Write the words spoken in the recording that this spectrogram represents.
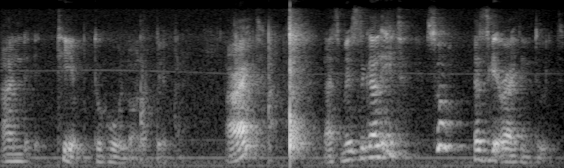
and tape to hold on the paper. Alright, that's basically it. So let's get right into it.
